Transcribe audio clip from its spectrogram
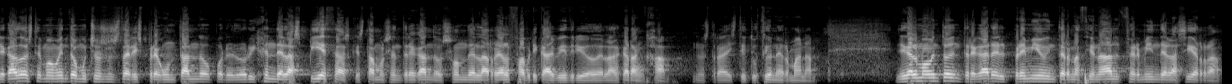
Llegado este momento, muchos os estaréis preguntando por el origen de las piezas que estamos entregando. Son de la Real Fábrica de Vidrio de la Granja, nuestra institución hermana. Llega el momento de entregar el Premio Internacional Fermín de la Sierra.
